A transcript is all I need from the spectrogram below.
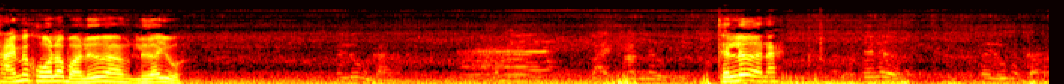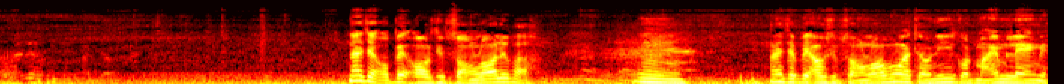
ขายแมคโครแล้วบอกหรือว่าเหลืออยู่ไม่รู้เหมือนกันเขามีหลายคันเลยเทรลเลอร์นะ ใช่เลยไม่รู้เหมือนกันเรื่องมันเยอะ น่าจะออกไปออกสิบสองล้อหรือเปล่า อืม น่าจะไปเอาสิบสองล้อเพราะว่าแถวนี้กฎหมายมันแรงเด็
